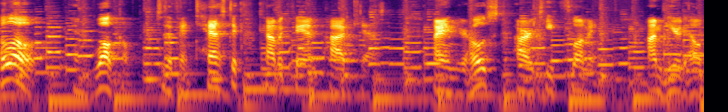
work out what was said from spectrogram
Hello, and welcome to the Fantastic Comic Fan Podcast. I am your host, RT Fleming. I'm here to help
